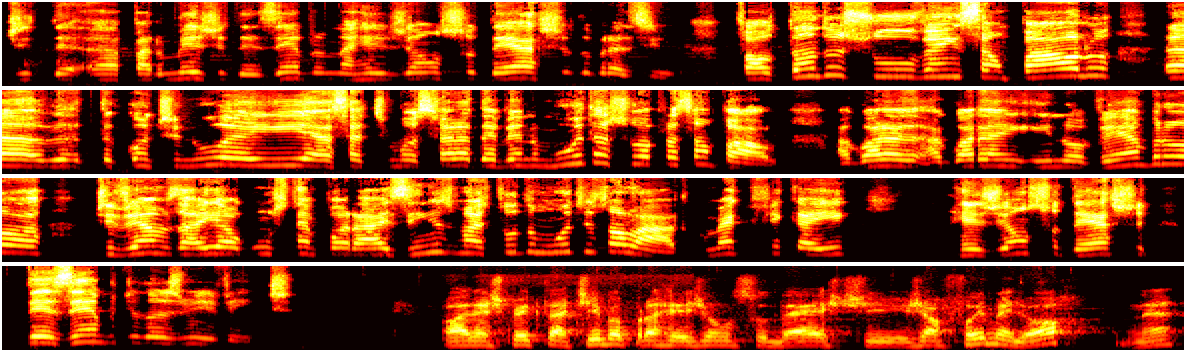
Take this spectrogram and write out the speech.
de, uh, para o mês de dezembro na região sudeste do Brasil. Faltando chuva em São Paulo, uh, continua aí essa atmosfera devendo muita chuva para São Paulo. Agora, agora em novembro tivemos aí alguns temporaizinhos, mas tudo muito isolado. Como é que fica aí região sudeste, dezembro de 2020? Olha, a expectativa para a região sudeste já foi melhor, né?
